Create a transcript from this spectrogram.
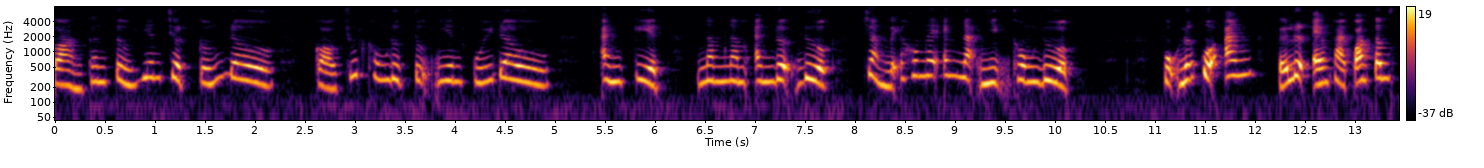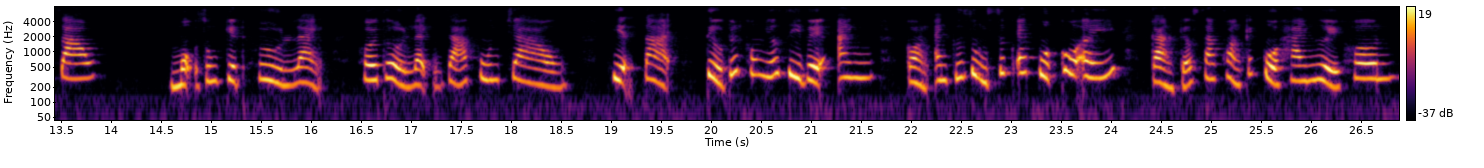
Toàn thân tử hiên chợt cứng đờ, có chút không được tự nhiên cúi đầu. Anh Kiệt, năm năm anh đợi được, chẳng lẽ hôm nay anh lại nhịn không được? Phụ nữ của anh, tới lượt em phải quan tâm sao? Mộ Dung Kiệt hừ lạnh, hơi thở lạnh giá phun trào. Hiện tại, Tiểu Tuyết không nhớ gì về anh, còn anh cứ dùng sức ép buộc cô ấy, càng kéo xa khoảng cách của hai người hơn.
